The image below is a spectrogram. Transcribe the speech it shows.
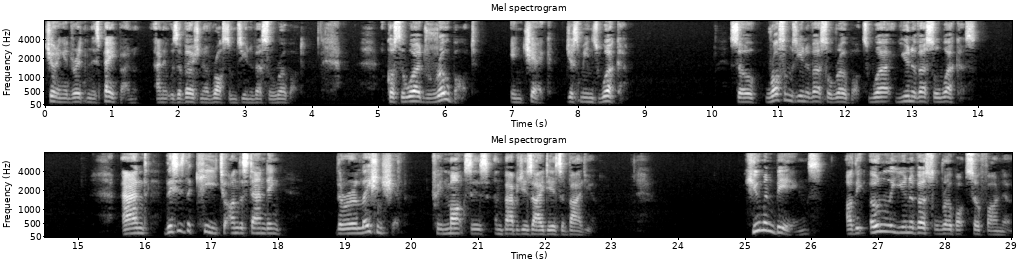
Turing had written his paper, and, and it was a version of Rossum's Universal Robot. Of course, the word robot in Czech just means worker. So Rossum's universal robots were universal workers. And this is the key to understanding the relationship between Marx's and Babbage's ideas of value. Human beings are the only universal robots so far known.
